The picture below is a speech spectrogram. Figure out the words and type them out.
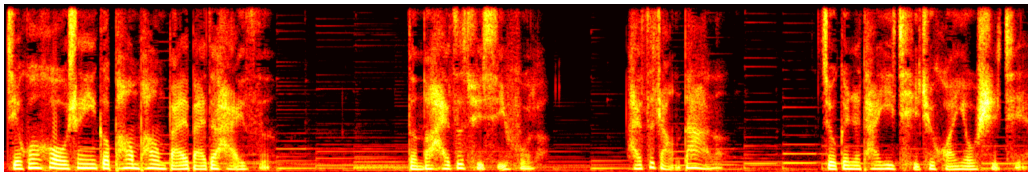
结婚后生一个胖胖白白的孩子，等到孩子娶媳妇了，孩子长大了。”就跟着他一起去环游世界，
